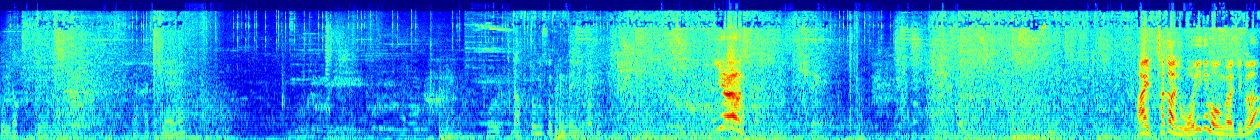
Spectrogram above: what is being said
우리 럭스. 내가 갈게. 나좀 있으면 공생기거든? 좋습니다. 아이, 잠깐, 지금 워익이 먹은 거야, 지금?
